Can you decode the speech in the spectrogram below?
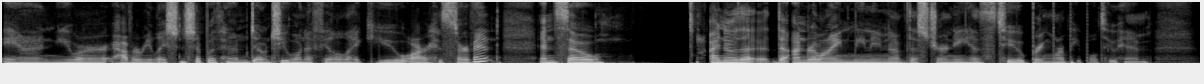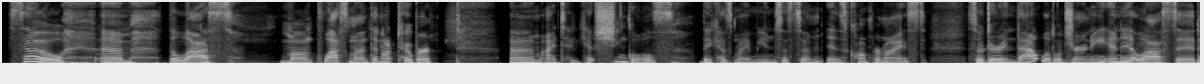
and you are have a relationship with Him, don't you want to feel like you are His servant? And so I know that the underlying meaning of this journey is to bring more people to Him. So, um, the last month, last month in October, um, I did get shingles because my immune system is compromised. So during that little journey, and it lasted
